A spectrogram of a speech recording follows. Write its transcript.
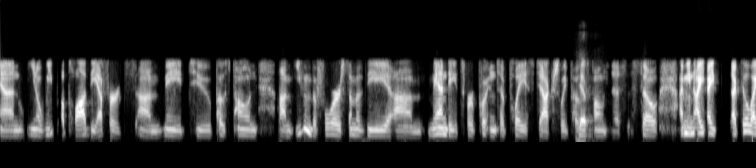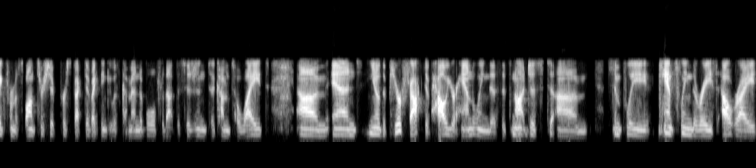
And, you know, we applaud the efforts um, made to postpone um, even before some of the um, mandates were put into place to actually postpone yep. this. So, I mean, I, I, I, feel like from a sponsorship perspective, I think it was commendable for that decision to come to light. Um, and, you know, the pure fact of how you're handling handling this. It's not just um, simply canceling the race outright,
